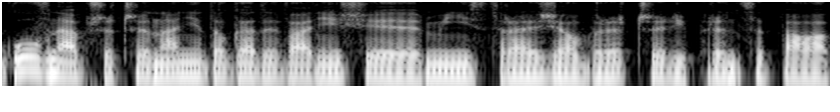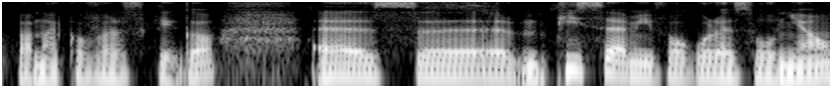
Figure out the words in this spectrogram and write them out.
główna przyczyna niedogadywania się ministra Ziobry, czyli pryncypała pana Kowalskiego z PiSem i w ogóle z Unią.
